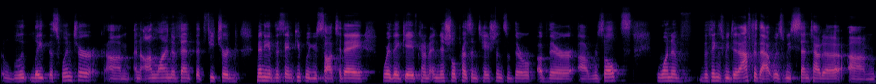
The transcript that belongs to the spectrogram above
late this winter, um, an online event that featured many of the same people you saw today, where they gave kind of initial presentations of their, of their uh, results. One of the things we did after that was we sent out a, um,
